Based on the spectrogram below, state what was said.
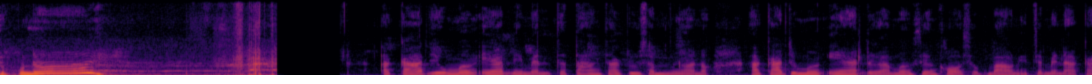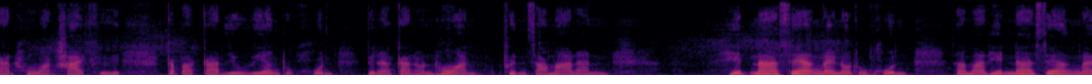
ทุกคนเอ้ยอากาศอยู่เมืองแอดนี่แมันจะต่างจากอยู่ซำเหนือเนาะอากาศอยู่เมืองแอดหรือเมืองเสียงขอสบเบาเนี่ยจะเป็นอากาศร้อนขายคือ กับอากาศอยู่เวียงทุกคน เป็นอากาศร้อนๆเพิ่นสามารถอัน เฮ็ดหน้าแซงได้เนาะทุกคน สามารถเฮ็ดหน้าแซงได้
